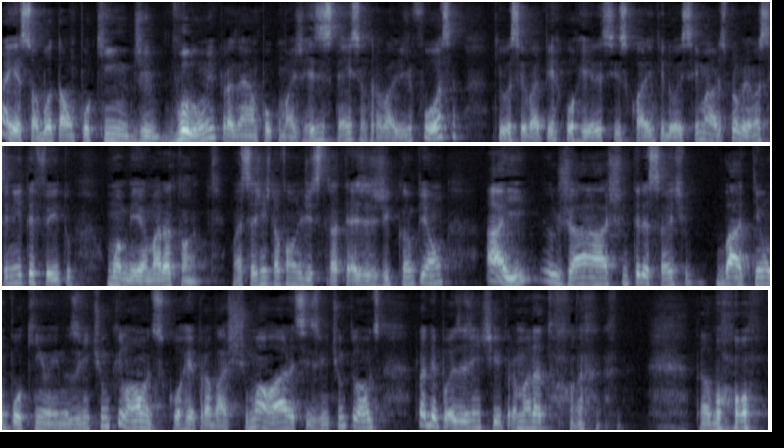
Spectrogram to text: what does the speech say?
Aí é só botar um pouquinho de volume para ganhar um pouco mais de resistência no trabalho de força, que você vai percorrer esses 42 sem maiores problemas, sem nem ter feito uma meia maratona. Mas se a gente está falando de estratégias de campeão, aí eu já acho interessante bater um pouquinho aí nos 21 km, correr para baixo de uma hora, esses 21 km, para depois a gente ir para a maratona. tá bom?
